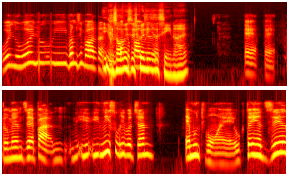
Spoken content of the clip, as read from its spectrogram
olho no olho e vamos embora. E resolvem-se as coisas assim, não é? É, é. Pelo menos é pá. E, e nisso o Ribachano é muito bom. É o que tem a dizer,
